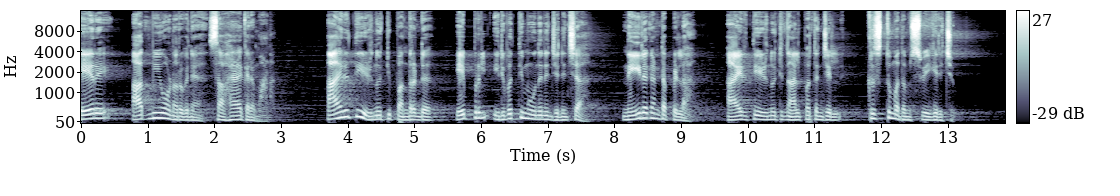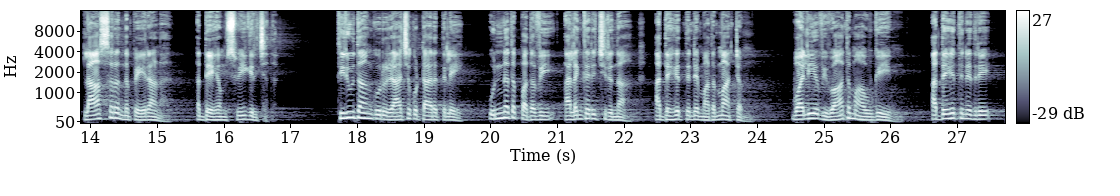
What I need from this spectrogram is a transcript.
ഏറെ ആത്മീയോണർവിന് സഹായകരമാണ്. ആയിരത്തി എഴുന്നൂറ്റി പന്ത്രണ്ട് ഏപ്രിൽ ഇരുപത്തിമൂന്നിന് ജനിച്ച നീലകണ്ഠപിള്ള ആയിരത്തി എഴുന്നൂറ്റി നാൽപ്പത്തഞ്ചിൽ ക്രിസ്തുമതം സ്വീകരിച്ചു. ലാസർ എന്ന പേരാണ് അദ്ദേഹം സ്വീകരിച്ചത്. തിരുവിതാംകൂർ രാജകൊട്ടാരത്തിലെ ഉന്നത പദവി അലങ്കരിച്ചിരുന്ന അദ്ദേഹത്തിന്റെ മതം മാറ്റം വലിയ വിവാദമാവുകയും അദ്ദേഹത്തിനെതിരെ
